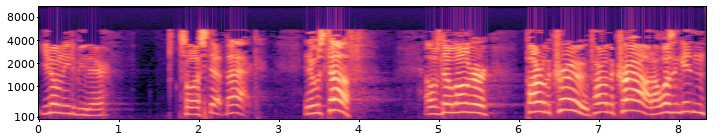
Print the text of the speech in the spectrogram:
you don't need to be there. So I stepped back and it was tough. I was no longer part of the crew, part of the crowd. I wasn't getting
